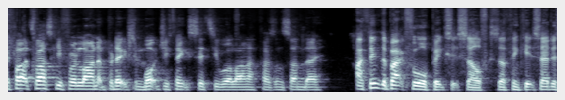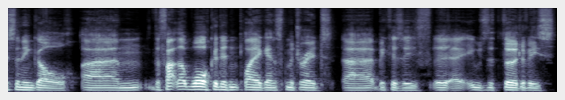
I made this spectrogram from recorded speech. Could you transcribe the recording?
if I, had to ask you for a lineup prediction, what do you think City will line up as on Sunday? I think the back four picks itself because I think it's Ederson in goal. Um, the fact that Walker didn't play against Madrid uh, because he uh, he was the third of his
